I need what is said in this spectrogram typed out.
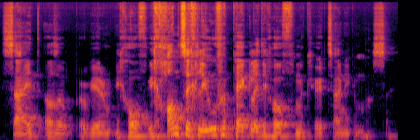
sagt. Also probieren. Ich hoffe, ich kann es ein bisschen aufpegeln, ich hoffe, man hört es einigermaßen.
